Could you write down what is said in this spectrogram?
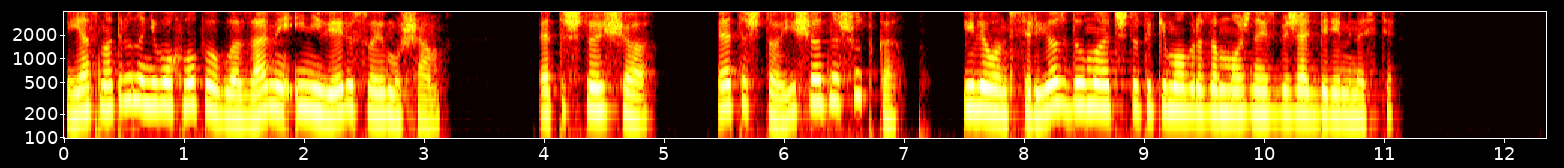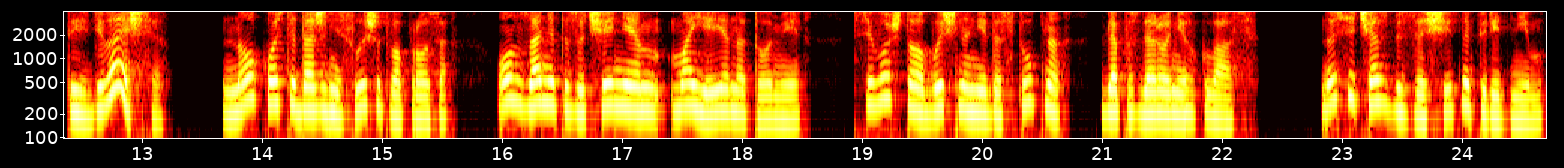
Я смотрю на него, хлопаю глазами и не верю своим ушам. «Это что еще? Это что, еще одна шутка? Или он всерьез думает, что таким образом можно избежать беременности?» «Ты издеваешься?» Но Костя даже не слышит вопроса. Он занят изучением моей анатомии, всего, что обычно недоступно для посторонних глаз. Но сейчас беззащитно перед ним.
